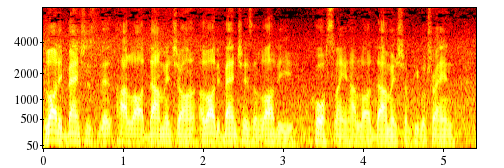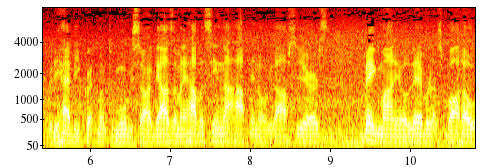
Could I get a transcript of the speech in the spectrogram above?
A lot of benches that had a lot of damage on, a lot of the benches and a lot of the coastline had a lot of damage from people trying with the heavy equipment to move the sargassum. I haven't seen that happening over the last years. Big manual labour that's brought out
